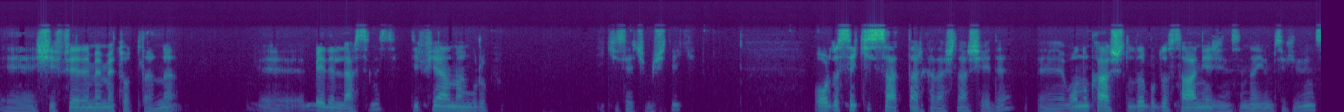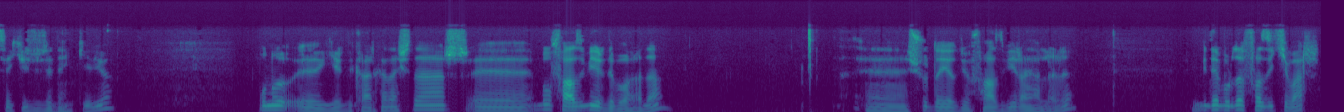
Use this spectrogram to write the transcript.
e, şifreleme metotlarını e, belirlersiniz. Diffie-Hellman grup 2 seçmiştik. Orada 8 saatte arkadaşlar şeyde. E, onun karşılığı burada saniye cinsinden 28'in 800'e denk geliyor. Bunu e, girdik arkadaşlar. E, bu faz 1'di bu arada. E, şurada yazıyor faz 1 ayarları. Bir de burada faz 2 var.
